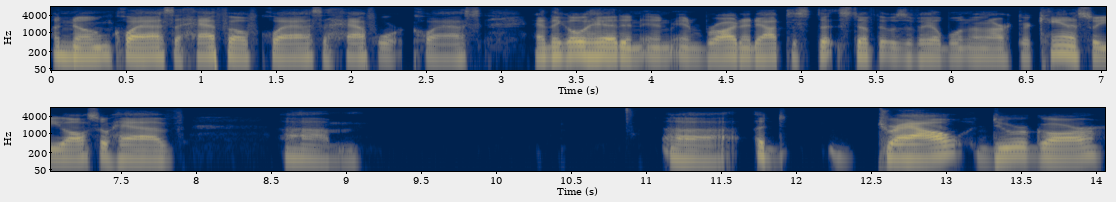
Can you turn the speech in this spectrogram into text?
a gnome class, a half elf class, a half orc class, and they go ahead and, and, and broaden it out to st- stuff that was available in Arcana. So you also have um, uh, a Drow, Duergar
